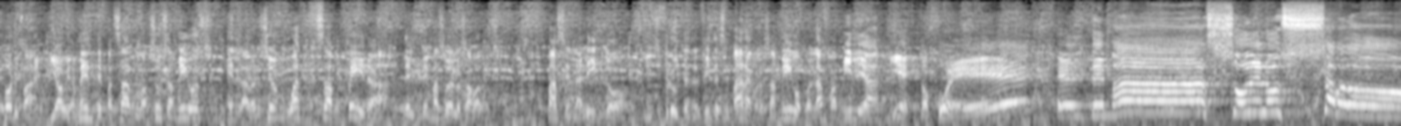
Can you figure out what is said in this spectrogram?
Spotify y obviamente pasarlo a sus amigos en la versión WhatsAppera del temazo de los sábados. Pásenla lindo, disfruten el fin de semana con los amigos, con la familia. Y esto fue el temazo de los sábados.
